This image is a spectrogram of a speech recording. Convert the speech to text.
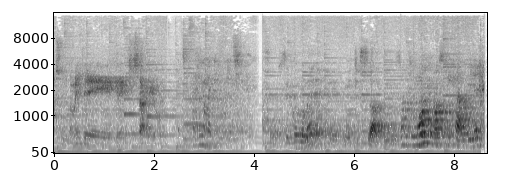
Assolutamente direi necessario. Necessario ma difficile. Secondo me è necessario. Matrimonio auspicabile.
